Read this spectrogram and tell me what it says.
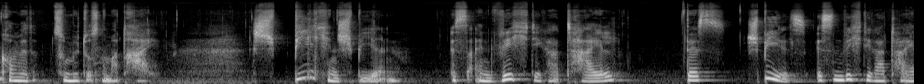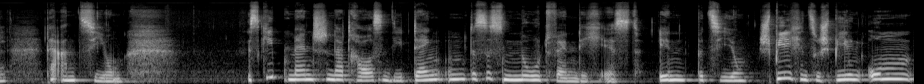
Kommen wir zu Mythos Nummer drei. Spielchen spielen ist ein wichtiger Teil des Spiels, ist ein wichtiger Teil der Anziehung. Es gibt Menschen da draußen, die denken, dass es notwendig ist, in Beziehung Spielchen zu spielen, um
